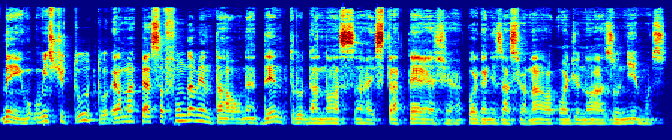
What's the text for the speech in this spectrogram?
Bem, o, o Instituto é uma peça fundamental né, dentro da nossa estratégia organizacional, onde nós unimos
